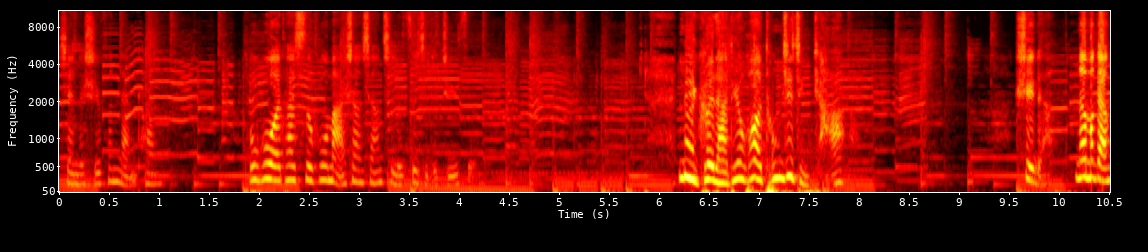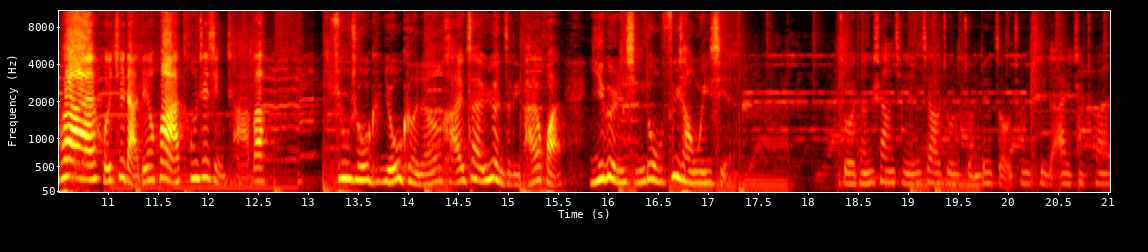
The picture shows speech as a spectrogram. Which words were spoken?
显得十分难堪。不过，他似乎马上想起了自己的职责，立刻打电话通知警察。是的，那么赶快回去打电话通知警察吧。凶手有可能还在院子里徘徊，一个人行动非常危险。佐藤上前叫住了准备走出去的爱之川。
